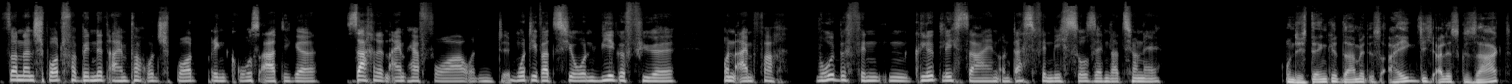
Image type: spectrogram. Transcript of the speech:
Sondern Sport verbindet einfach und Sport bringt großartige Sachen in einem hervor und Motivation, Wir-Gefühl und einfach Wohlbefinden, glücklich sein. Und das finde ich so sensationell. Und ich denke, damit ist eigentlich alles gesagt,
